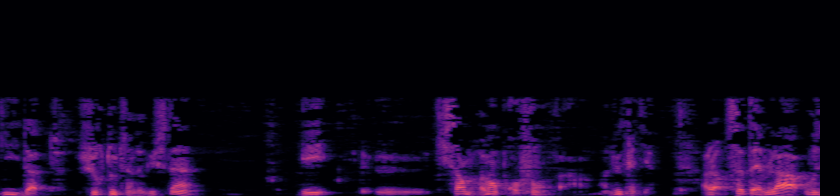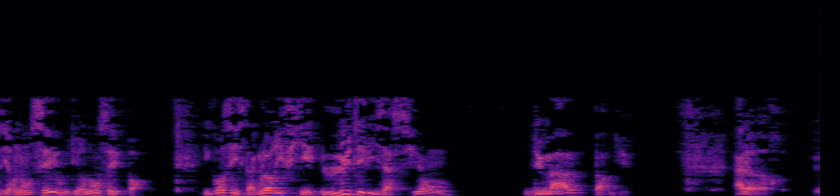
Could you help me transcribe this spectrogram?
qui date surtout de Saint Augustin et euh, qui semble vraiment profond, enfin, point de vue chrétien. Alors, ce thème-là, vous y renoncez ou vous y renoncez pas? Il consiste à glorifier l'utilisation du mal par Dieu. Alors, euh,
